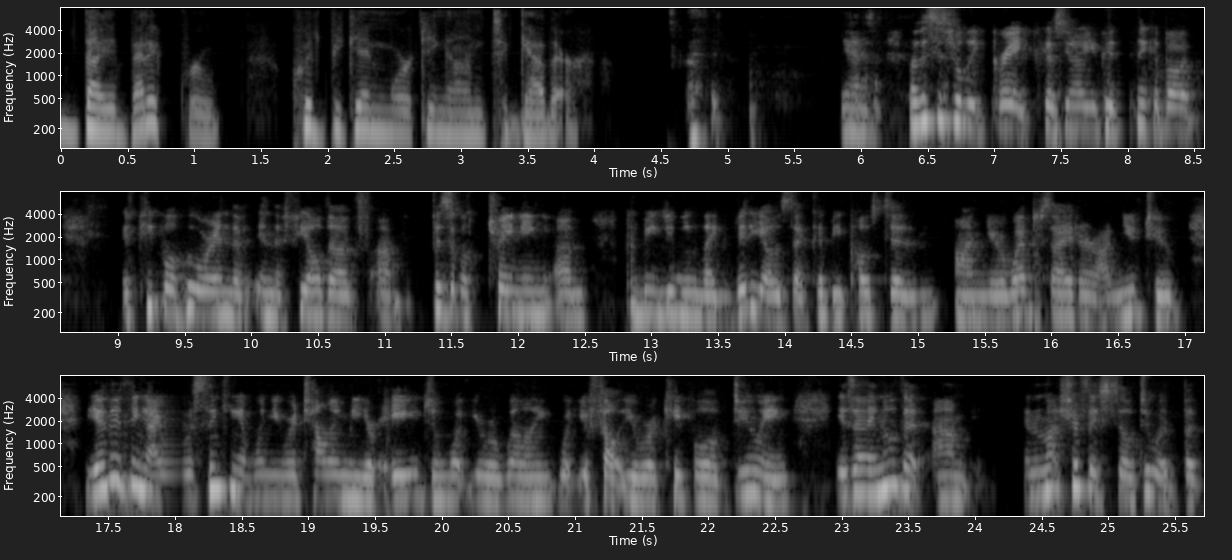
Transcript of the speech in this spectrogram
diabetic group could begin working on together. Yeah, well, this is really great because you know you could think about if people who are in the in the field of um, physical training um, could be doing like videos that could be posted on your website or on YouTube. The other thing I was thinking of when you were telling me your age and what you were willing, what you felt you were capable of doing, is I know that, um, and I'm not sure if they still do it, but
